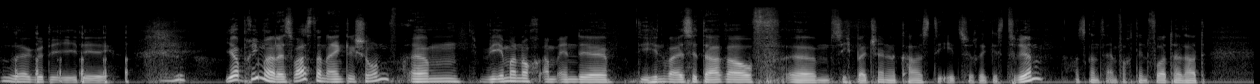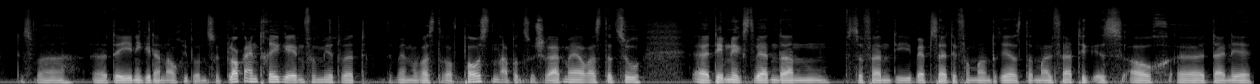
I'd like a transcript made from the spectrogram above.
Sehr gute Idee. Ja, prima, das war's dann eigentlich schon. Ähm, wie immer noch am Ende die Hinweise darauf, ähm, sich bei channelcast.de zu registrieren, was ganz einfach den Vorteil hat, dass wir, äh, derjenige dann auch über unsere Blog-Einträge informiert wird, wenn wir was drauf posten. Ab und zu schreiben wir ja was dazu. Äh, demnächst werden dann, sofern die Webseite von Andreas dann mal fertig ist, auch äh, deine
